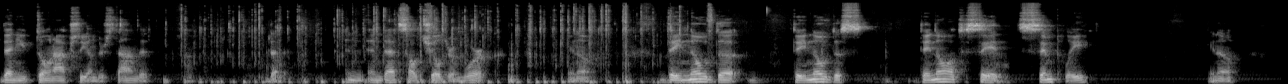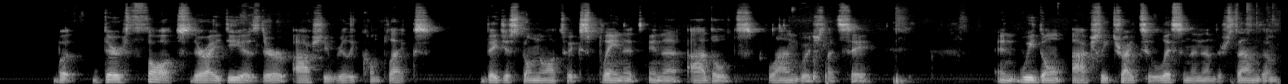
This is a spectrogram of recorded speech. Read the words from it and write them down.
then you don't actually understand it. That, and, and that's how children work. You know, they know the, they know this, they know how to say it simply. You know, but their thoughts, their ideas, they're actually really complex. They just don't know how to explain it in an adult's language, let's say. And we don't actually try to listen and understand them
